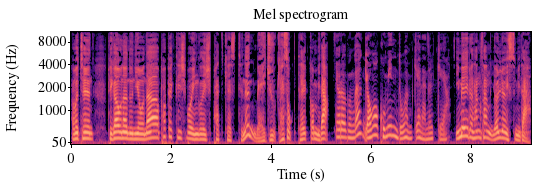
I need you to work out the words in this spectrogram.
아무튼 비가 오나 눈이 오나 Perfect 25 English Podcast는 매주 계속 될 겁니다. 여러분과 영어 고민도 함께 나눌게요. 이메일은 항상 열려 있습니다.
